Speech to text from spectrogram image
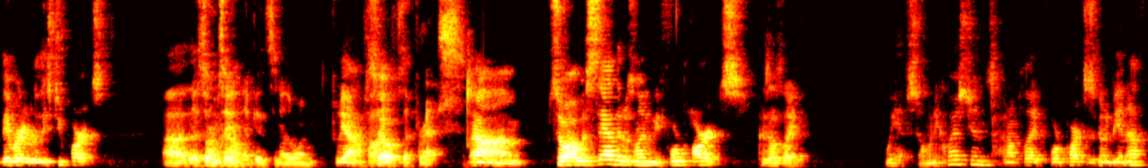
they've already released two parts. Uh, That's what I'm saying. out. Like it's another one yeah. So off the press. Um, so I was sad that it was only going to be four parts because I was like, we have so many questions. I don't feel like four parts is going to be enough.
